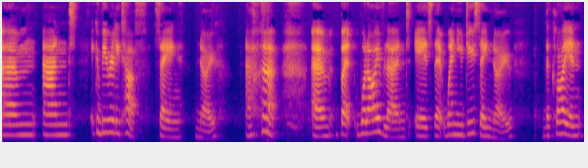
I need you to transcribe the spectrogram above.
Um, and it can be really tough saying no. um, but what I've learned is that when you do say no, the client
